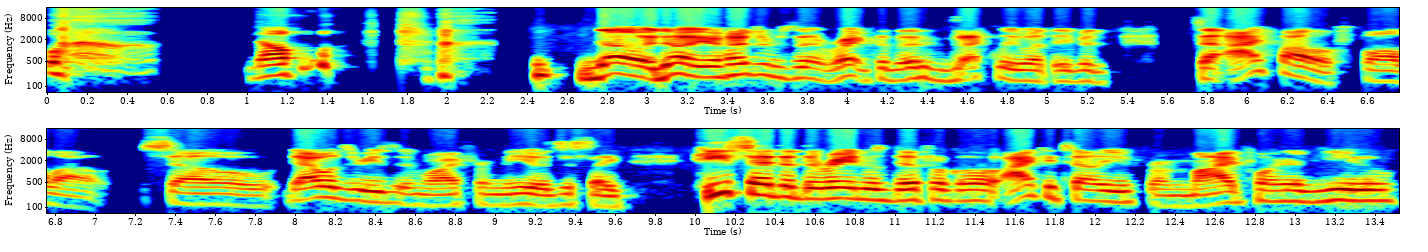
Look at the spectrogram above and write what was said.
no. No, no, you're 100 percent right because that's exactly what they've been. So I follow Fallout, so that was the reason why for me it was just like he said that the raid was difficult. I could tell you from my point of view,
